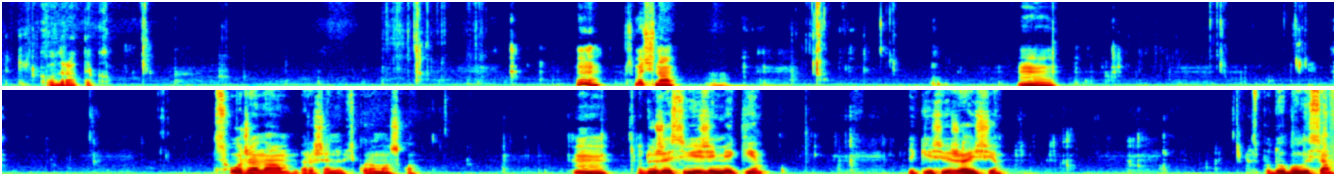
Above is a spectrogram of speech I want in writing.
Такий квадратик. М, смачна. М. Схожа на рошеновську ромашку. М, Дуже свіжі, м'які, такі свіжайші. Сподобалися.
